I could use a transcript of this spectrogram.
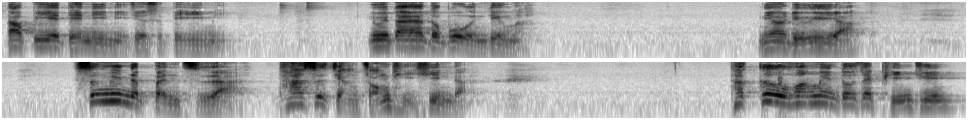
到毕业典礼你就是第一名，因为大家都不稳定嘛。你要留意啊，生命的本质啊，它是讲总体性的，它各方面都在平均，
